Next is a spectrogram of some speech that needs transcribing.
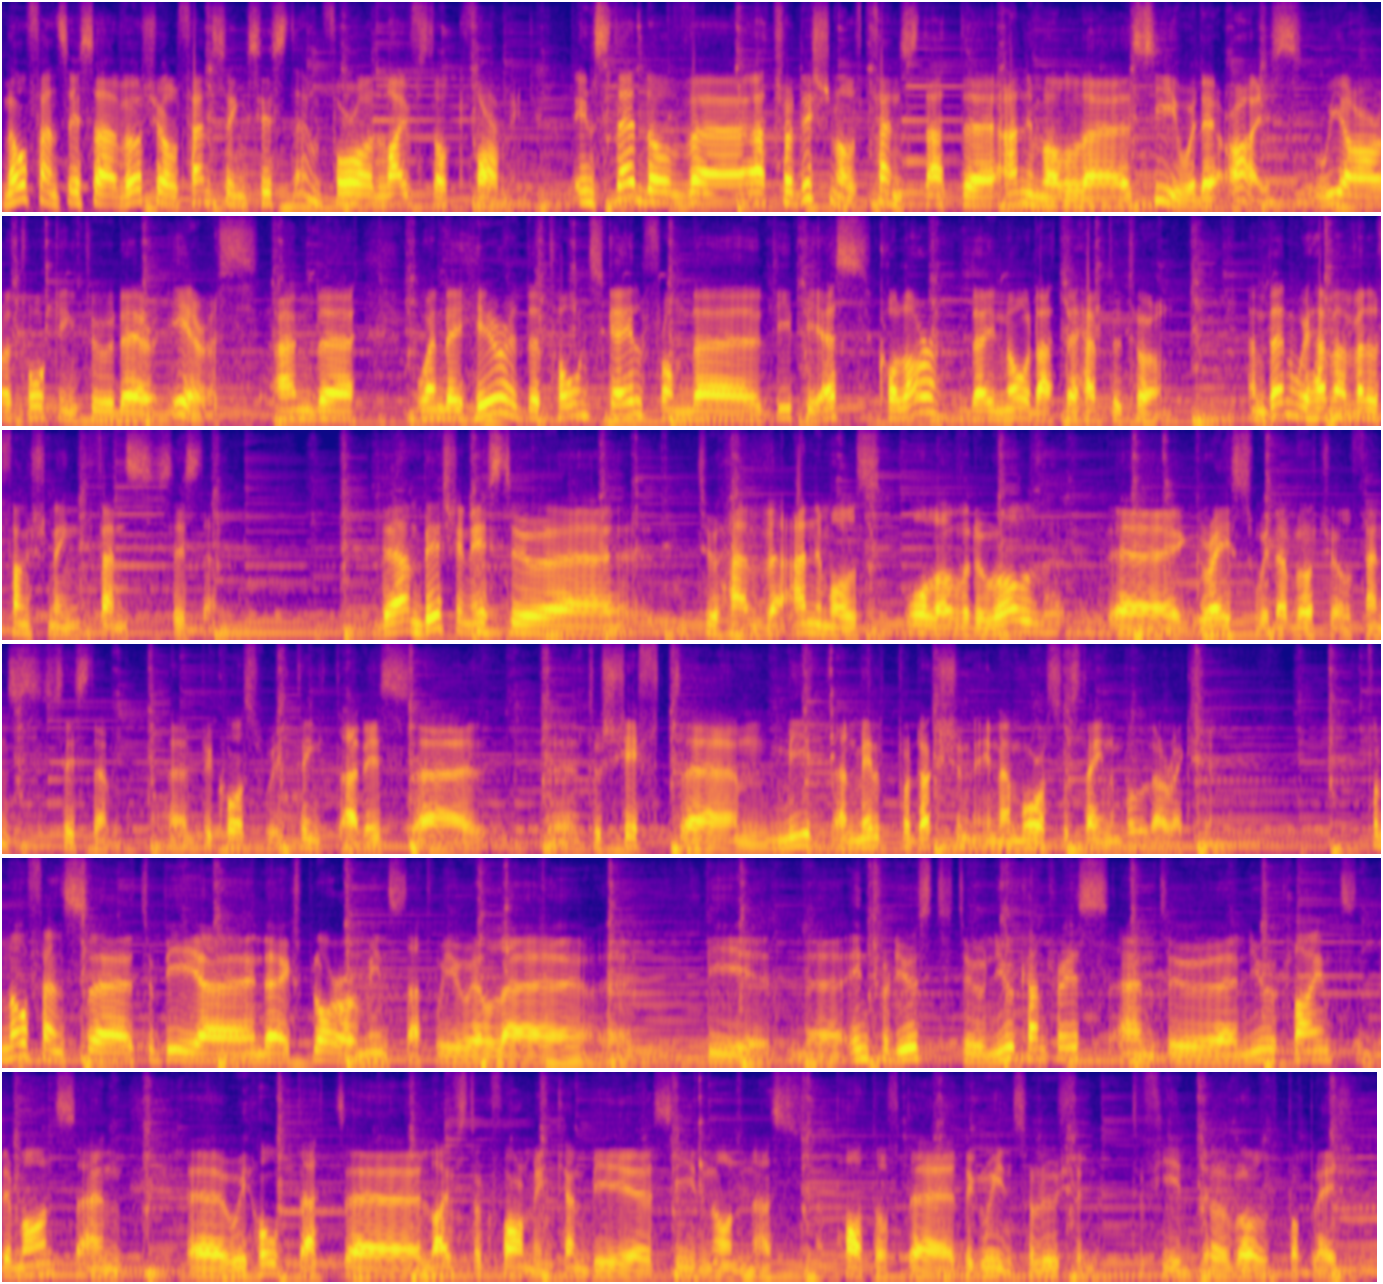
NoFence is a virtual fencing system for livestock farming. Instead of uh, a traditional fence that the animal uh, see with their eyes, we are talking to their ears. And uh, when they hear the tone scale from the GPS collar, they know that they have to turn. And then we have a well-functioning fence system. The ambition is to, uh, to have animals all over the world uh, graze with a virtual fence system uh, because we think that is uh, uh, to shift um, meat and milk production in a more sustainable direction. For NoFence uh, to be in the Explorer means that we will be uh, introduced to new countries and to uh, new client demands and uh, we hope that livestock farming can be seen on as part of the, the green solution to feed the world population.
